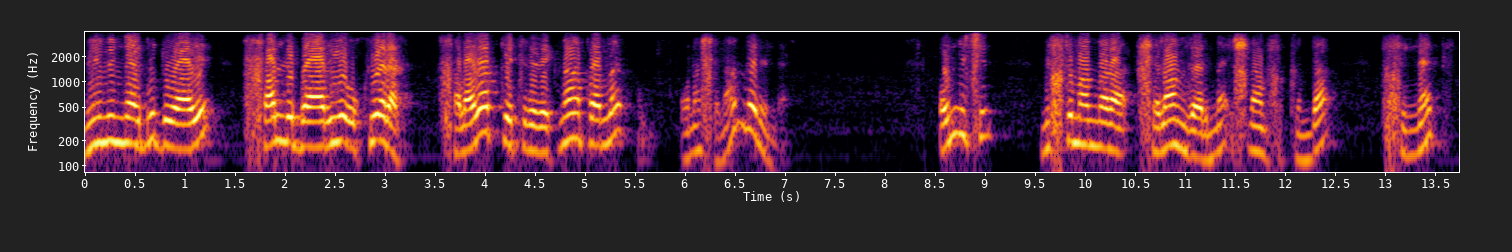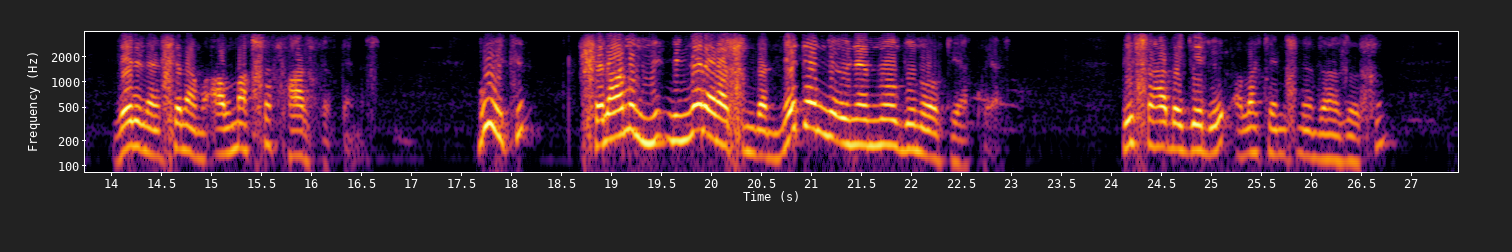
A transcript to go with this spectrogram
Müminler bu duayı salli bariyi okuyarak salavat getirerek ne yaparlar? Ona selam verirler. Onun için Müslümanlara selam verme İslam fıkhında sünnet verilen selamı almaksa farzdır denir. Bu hüküm selamın müminler arasında nedenli önemli olduğunu ortaya koyar. Bir sahabe geliyor, Allah kendisinden razı olsun.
